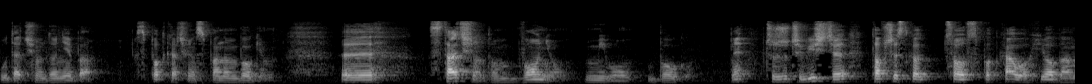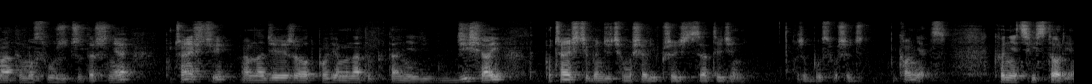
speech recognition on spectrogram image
udać się do nieba, spotkać się z Panem Bogiem, e, stać się tą wonią miłą Bogu. Nie? Czy rzeczywiście to wszystko, co spotkało Hioba, ma temu służyć, czy też nie? Części, mam nadzieję, że odpowiemy na to pytanie dzisiaj, po części będziecie musieli przyjść za tydzień, żeby usłyszeć koniec, koniec historii.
